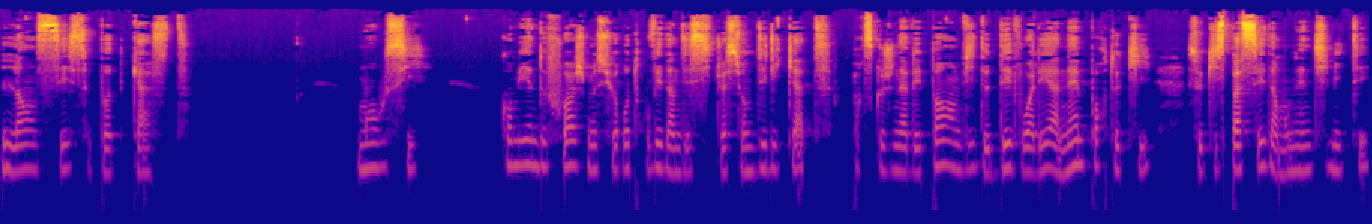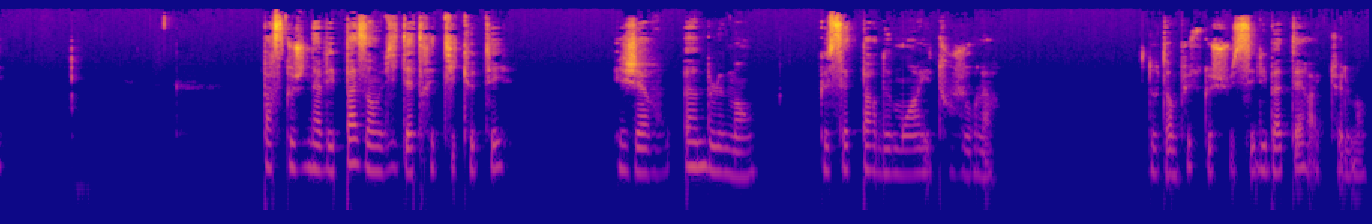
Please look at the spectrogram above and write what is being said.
lancer ce podcast. Moi aussi, Combien de fois je me suis retrouvée dans des situations délicates parce que je n'avais pas envie de dévoiler à n'importe qui ce qui se passait dans mon intimité. Parce que je n'avais pas envie d'être étiquetée. Et j'avoue humblement que cette part de moi est toujours là. D'autant plus que je suis célibataire actuellement.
